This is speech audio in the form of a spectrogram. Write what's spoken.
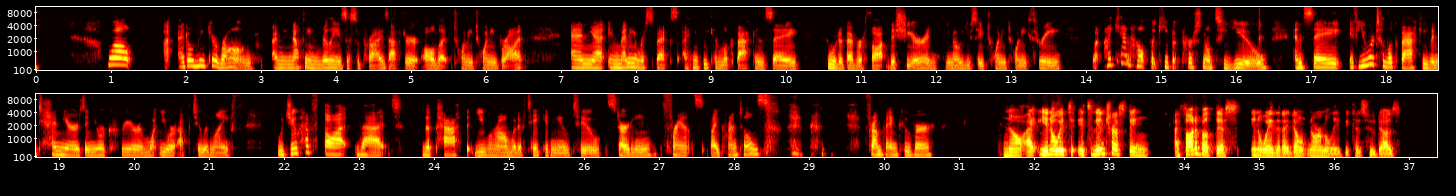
Well, I don't think you're wrong. I mean, nothing really is a surprise after all that 2020 brought. And yet, in many respects, I think we can look back and say, who would have ever thought this year? And, you know, you say 2023, but I can't help but keep it personal to you and say, if you were to look back even 10 years in your career and what you were up to in life, would you have thought that the path that you were on would have taken you to starting France bike rentals from Vancouver no, I you know it's it's an interesting I thought about this in a way that I don't normally because who does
